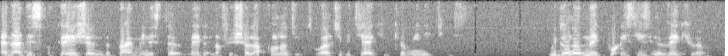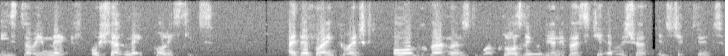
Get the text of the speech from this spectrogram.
And at this occasion, the Prime Minister made an official apology to LGBTIQ communities. We do not make policies in a vacuum. History make or shall make policies. I therefore encourage all governments to work closely with university and research institutes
